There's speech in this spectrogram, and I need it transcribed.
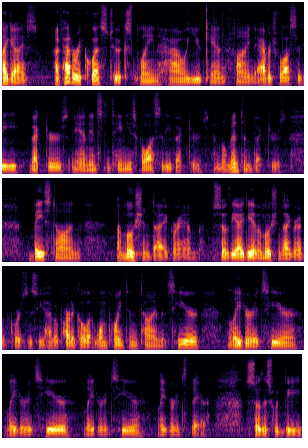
Hi guys. I've had a request to explain how you can find average velocity vectors and instantaneous velocity vectors and momentum vectors based on a motion diagram. So the idea of a motion diagram, of course, is you have a particle at one point in time it's here, later it's here, later it's here, later it's here, later it's there. So this would be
